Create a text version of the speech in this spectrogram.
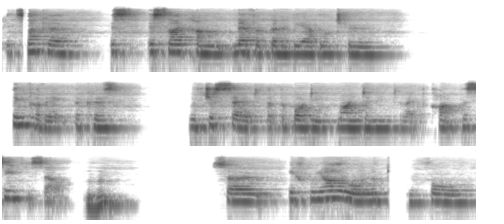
it's like a, it's, it's like I'm never going to be able to think of it because we've just said that the body, mind, and intellect can't perceive the self. Mhm. So if we are all looking for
